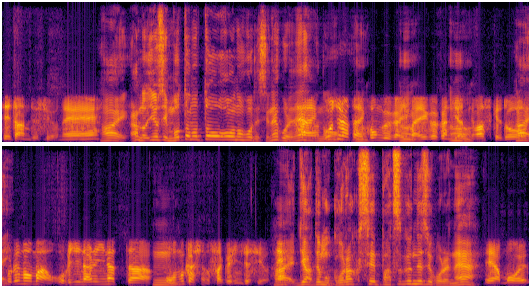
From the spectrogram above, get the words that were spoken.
出たんですよね。はい、あの要するに元の東宝の方ですよね、これね。はい、ゴジラ対コングが今、映画館でやってますけど、うん。はい。それのまあオリジナルになったうん。大昔の作品ですよね。はい、いや、でも娯楽性抜群ですよ、これね。いやもう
